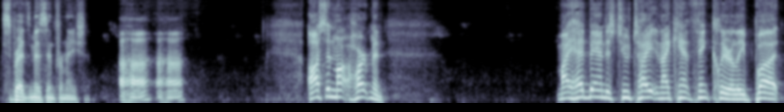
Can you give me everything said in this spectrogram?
spreads misinformation. Uh-huh. Uh-huh. Austin Mar- Hartman, my headband is too tight and I can't think clearly, but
